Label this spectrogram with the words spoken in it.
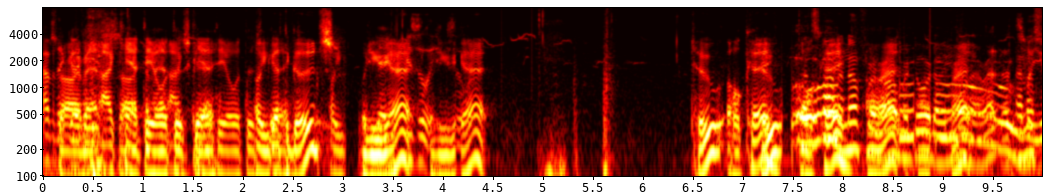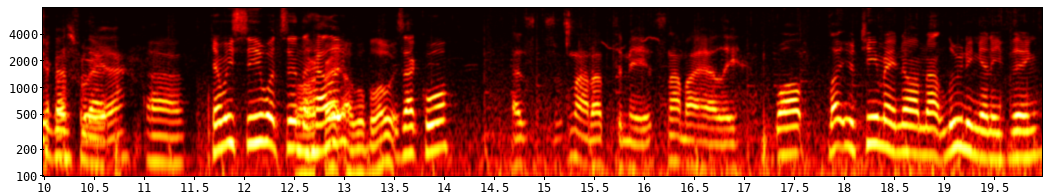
have the goods. man. I can't deal with this guy. Deal with this oh, you got the goods? What do you Yeah, got? easily, what do you easily. got? Two? Okay. That's okay. not enough for All an right. armor door, though. You right. that, right? That's How what you your guns for for, that? yeah? Uh, can we see what's in the All right, heli? I will blow it. Is that cool? That's, it's not up to me. It's not my heli. Well, let your teammate know I'm not looting anything,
